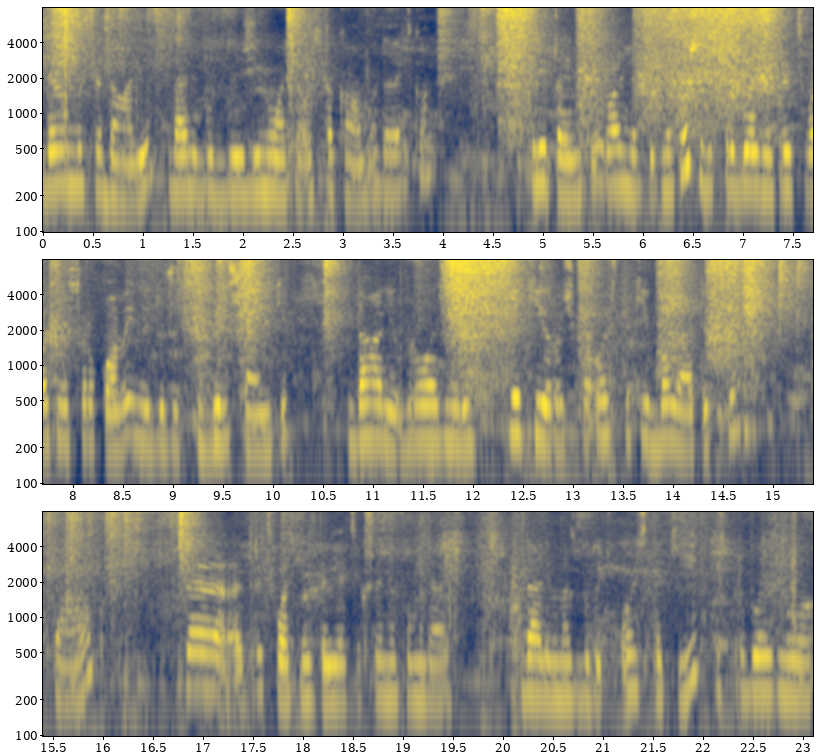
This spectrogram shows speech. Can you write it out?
Дивимося далі. Далі буде жіноча ось така моделька. Клітинки. Розмір тут не пише, десь приблизно 38-40, вони дуже такі більшенькі. Далі в розмірі п'ятірочка, ось такі балеточки. Так. Це е, 38, здається, якщо я не помиляюсь. Далі у нас будуть ось такі. Ось приблизно.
